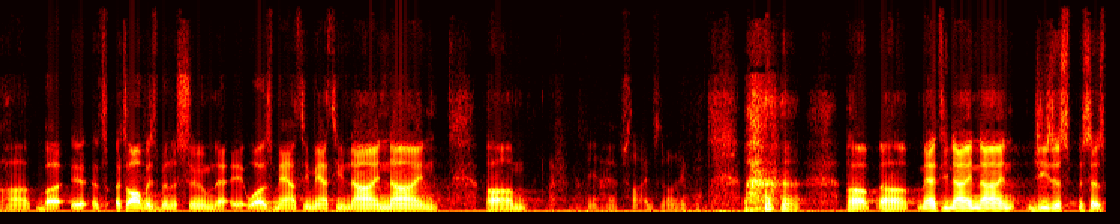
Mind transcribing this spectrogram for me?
uh, but it, it's, it's always been assumed that it was Matthew, Matthew 9 9. Um, yeah, I have slides, don't I? uh, uh, Matthew 9 9, Jesus says,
